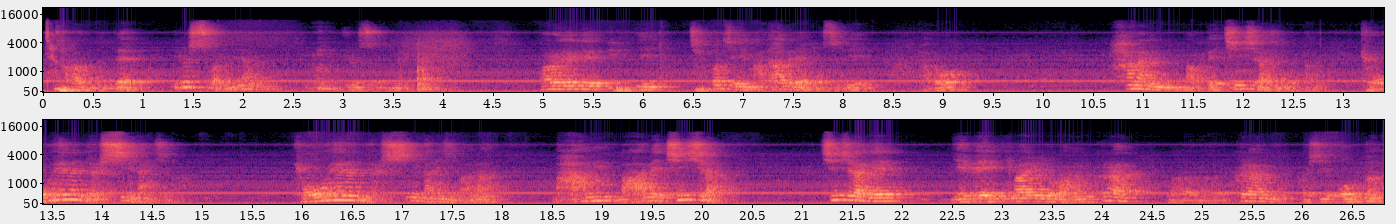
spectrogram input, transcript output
잡았는데 이럴 수가 있냐? 이럴 수가 있냐? 바로 여기 이 첫 번째 이 마다들의 모습이 바로 하나님 앞에 진실하지 못하는 교회는 열심히 다니지만 교회는 열심히 다니지만 마음 마음에 진실한 진실하게 예배에 임하려고 하는 그러한 어, 그러한 것이 없는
